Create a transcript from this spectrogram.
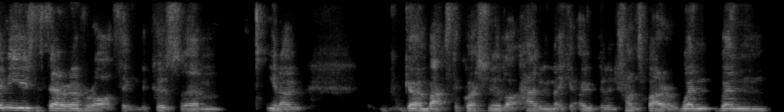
only use the Sarah Everard thing because, um, you know, going back to the question of like, how do we make it open and transparent? When, when,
